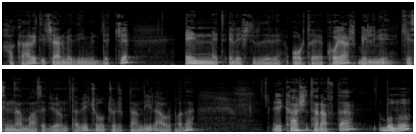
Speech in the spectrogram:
hakaret içermediği müddetçe en net eleştirileri ortaya koyar. Belli bir kesimden bahsediyorum tabii. Çoluk çocuktan değil Avrupa'da. E, karşı tarafta bunu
